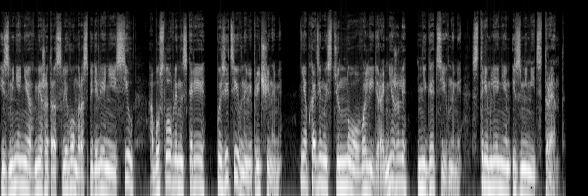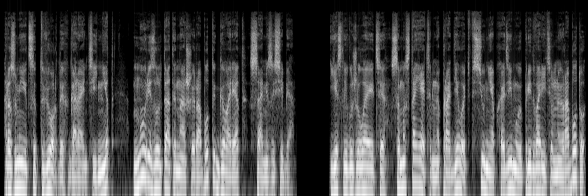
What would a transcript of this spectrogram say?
изменения в межотраслевом распределении сил обусловлены скорее позитивными причинами, необходимостью нового лидера, нежели негативными, стремлением изменить тренд. Разумеется, твердых гарантий нет, но результаты нашей работы говорят сами за себя. Если вы желаете самостоятельно проделать всю необходимую предварительную работу,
